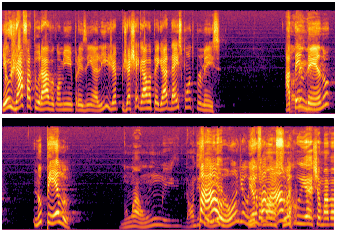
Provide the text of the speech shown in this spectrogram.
Eu já faturava com a minha empresinha ali, já, já chegava a pegar 10 conto por mês. Atendendo no pelo. num a um, e onde Pau, você ia, onde eu ia, ia tomar falava. um suco e ia chamava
